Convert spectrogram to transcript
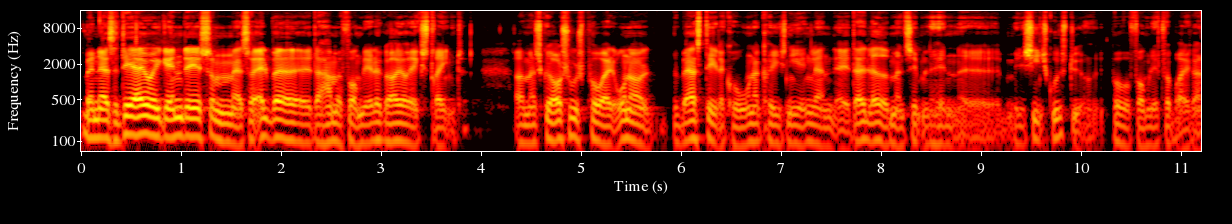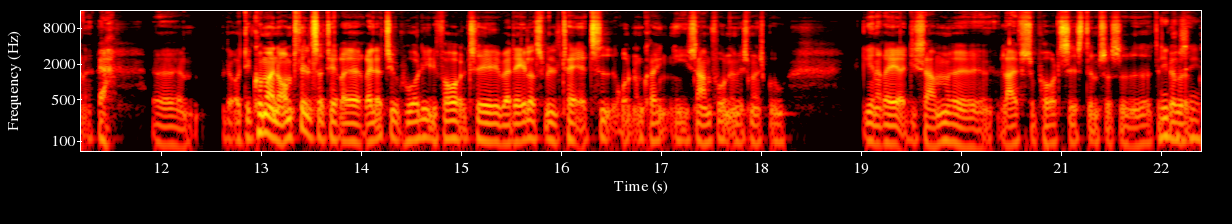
Men altså, det er jo igen det, som altså alt, hvad der har med Formel 1 at gøre, er jo ekstremt. Og man skal også huske på, at under værste del af coronakrisen i England, øh, der lavede man simpelthen øh, medicinsk udstyr på Formel 1-fabrikkerne. Ja. Øh, og det kunne man omstille sig til relativt hurtigt i forhold til, hvad det ellers ville tage af tid rundt omkring i samfundet, hvis man skulle generere de samme øh, life support systems osv. Det, det, blev,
